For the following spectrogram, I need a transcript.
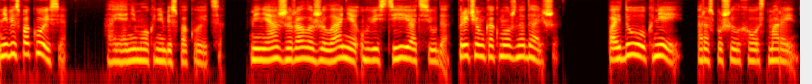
Не беспокойся». А я не мог не беспокоиться. Меня сжирало желание увести ее отсюда, причем как можно дальше. «Пойду к ней», — распушил хвост Морейн.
